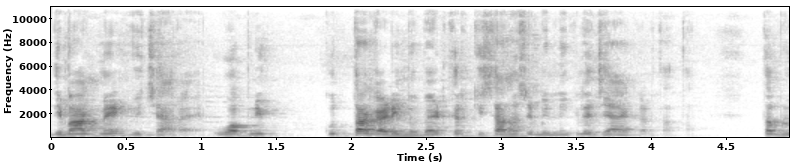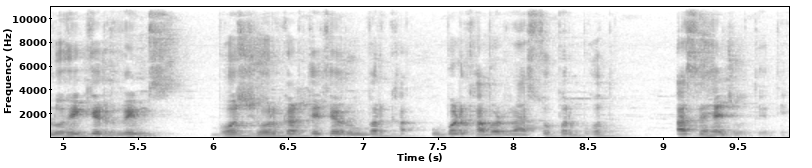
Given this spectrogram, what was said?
दिमाग में एक विचार आया। वो अपनी कुत्ता गाड़ी में बैठकर किसानों से मिलने के लिए जाया करता था। तब लोहे के रिम्स बहुत शोर करते थे और उबड़ उबड़ खाबड़ रास्तों पर बहुत असहज होते थे।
